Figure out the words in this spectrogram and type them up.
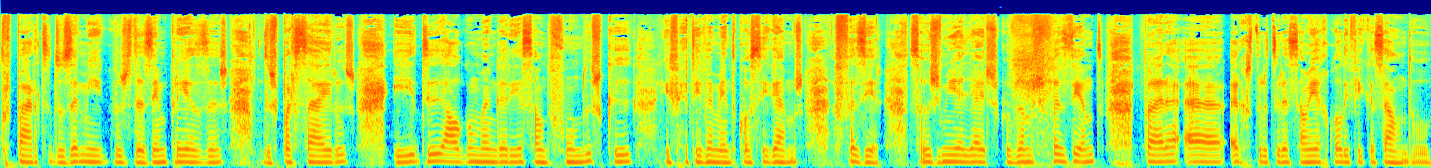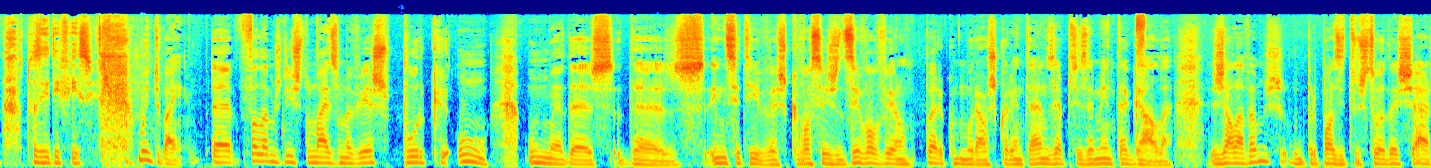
por parte dos amigos, das empresas, dos parceiros e de alguma angariação de fundos que efetivamente consigamos fazer. São os mielheiros que vamos fazendo para a, a reestruturação e a requalificação do, dos edifícios. Muito bem, uh, falamos disto mais uma vez porque um, uma das, das iniciativas que vocês desenvolveram para comemorar os 40 anos é precisamente a gala. Já lá vamos, de propósito estou a deixar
